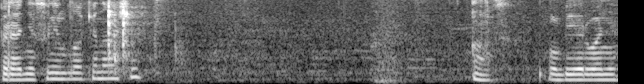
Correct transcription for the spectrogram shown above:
передні силінблоки наші. Ось, обірвані.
